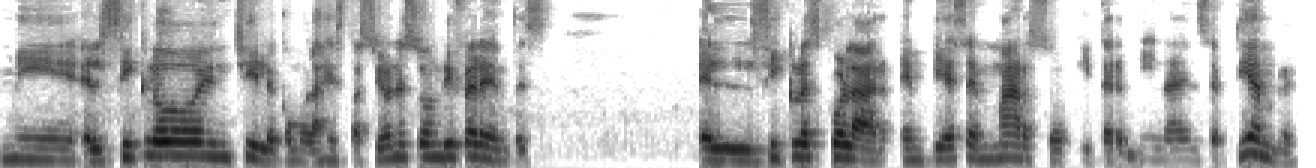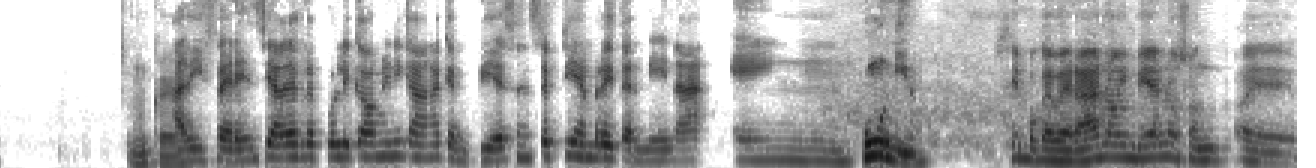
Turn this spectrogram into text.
mi, el ciclo en Chile, como las estaciones son diferentes, el ciclo escolar empieza en marzo y termina en septiembre. Ok. A diferencia de República Dominicana, que empieza en septiembre y termina en junio. Sí, porque verano e invierno son... eh.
